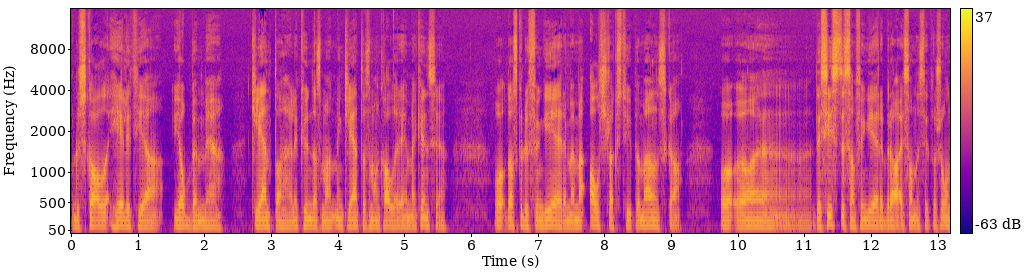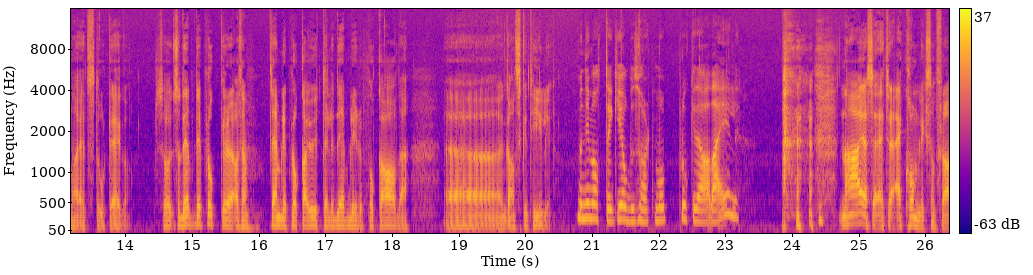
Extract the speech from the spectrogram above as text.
Og du skal hele tida jobbe med klienter, eller kunder, som man, men klienter som man kaller det i McKinsey. Og da skal du fungere med, med all slags type mennesker. Og, og eh, det siste som fungerer bra i sånne situasjoner, er et stort ego. Så, så det, det plukker Altså, den blir plukka ut, eller det blir plukka av deg eh, ganske tidlig. Men de måtte ikke jobbe så hardt med å plukke det av deg, eller? Nei, altså, jeg, jeg kom liksom fra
